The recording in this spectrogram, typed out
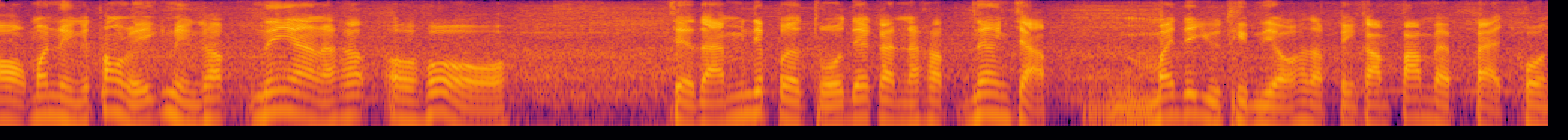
ออกมาหนึ่งก็ต้องเหลืออีกหนึ่งครับนี่แหละครับ โอ้โห เสียดายไม่ได้เปิดตัวเดียวกันนะครับ เนื่องจากไม่ได้อยู่ทีมเดียวครับเป็นการปั้มแบบ 8 คน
